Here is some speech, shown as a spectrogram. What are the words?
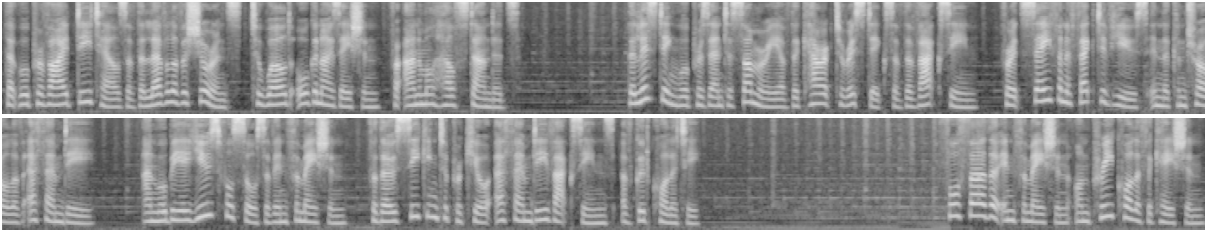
that will provide details of the level of assurance to World Organization for Animal Health standards. The listing will present a summary of the characteristics of the vaccine for its safe and effective use in the control of FMD, and will be a useful source of information for those seeking to procure FMD vaccines of good quality. For further information on pre-qualification,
